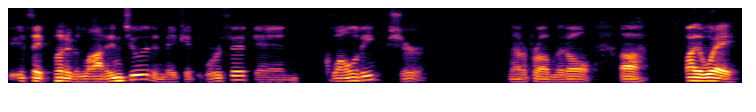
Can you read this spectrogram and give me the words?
If they put a lot into it and make it worth it and quality, sure, not a problem at all. Uh, by the way,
